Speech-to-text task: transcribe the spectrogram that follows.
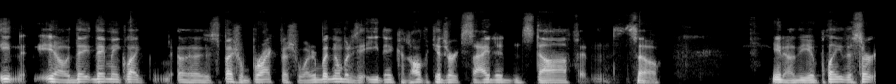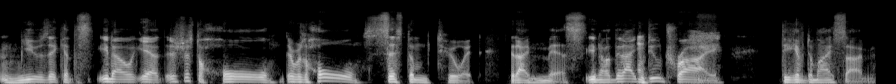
eating, you know they they make like a special breakfast or whatever, but nobody's eating it because all the kids are excited and stuff, and so you know you play the certain music at the you know yeah there's just a whole there was a whole system to it that I miss you know that I do try to give to my son.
